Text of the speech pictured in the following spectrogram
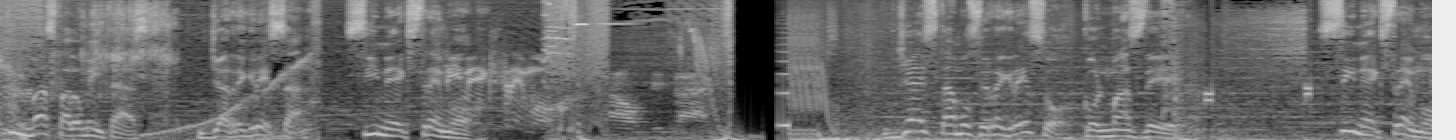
Y más palomitas. Ya regresa Cine Extremo. Ya estamos de regreso con más de Cine Extremo.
